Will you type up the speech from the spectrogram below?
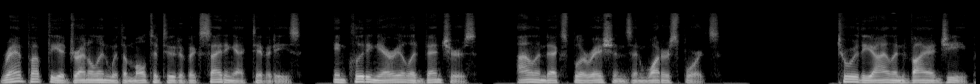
Ramp up the adrenaline with a multitude of exciting activities, including aerial adventures, island explorations, and water sports. Tour the island via jeep,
